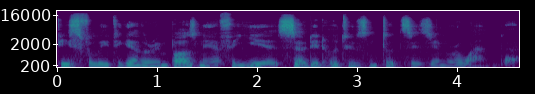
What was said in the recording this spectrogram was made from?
peacefully together in Bosnia for years. So did Hutus and Tutsis in Rwanda.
